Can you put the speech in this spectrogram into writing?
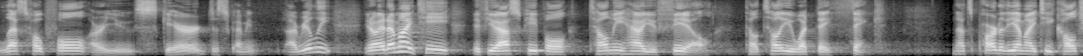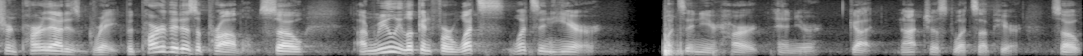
less hopeful? Are you scared? Just, I mean, I really, you know, at MIT, if you ask people, tell me how you feel, They'll tell you what they think. And that's part of the MIT culture, and part of that is great. But part of it is a problem. So I'm really looking for what's, what's in here, what's in your heart and your gut, not just what's up here. So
